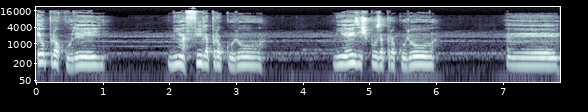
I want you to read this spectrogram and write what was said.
Eu procurei, minha filha procurou, minha ex-esposa procurou, é,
